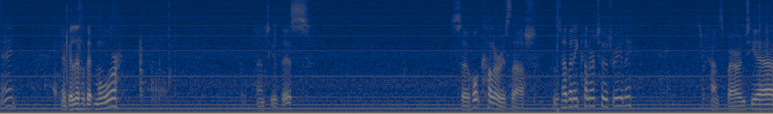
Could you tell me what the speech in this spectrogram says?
Okay. Maybe a little bit more. Plenty of this. So what colour is that? Does it have any colour to it really? Transparent, yeah.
